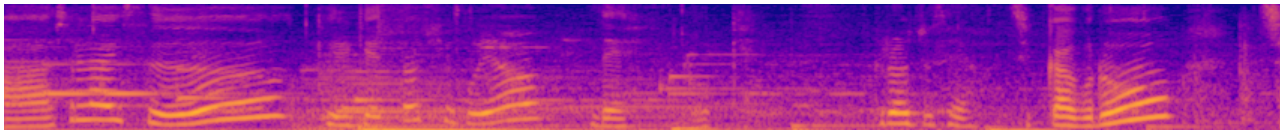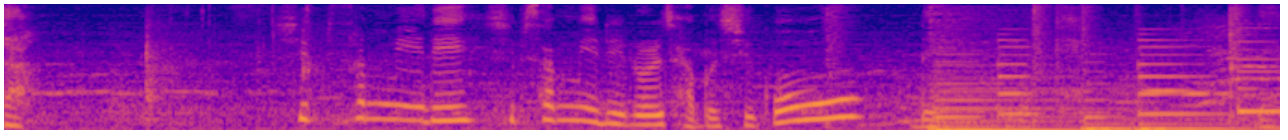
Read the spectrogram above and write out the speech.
자, 슬라이스 길게 떠시고요. 네, 이렇게 들어주세요. 직각으로 자, 13mm, 13mm를 잡으시고 네, 이렇게 네,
